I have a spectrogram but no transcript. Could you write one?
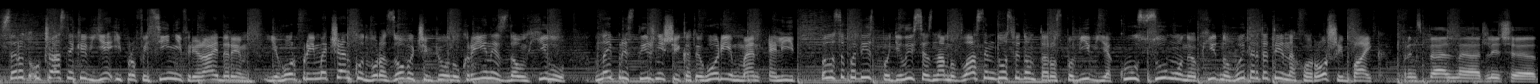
Серед учасників є і професійні фрірайдери. Єгор Приймаченко дворазовий чемпіон України з даунхілу в найпрестижнішій категорії Мен Еліт. Велосипедист поділився з нами власним досвідом та розповів, яку суму необхідно витратити на хороший байк. Принципиальное отличие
